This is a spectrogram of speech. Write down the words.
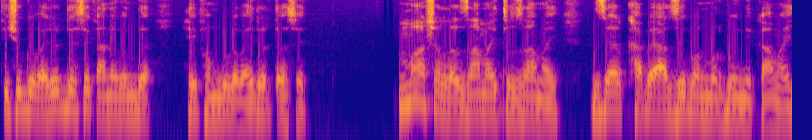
টিস্যু গো বাইরে দিয়েছে কানে গন্ধে সেই ফোমগুলো বাইরে আছে মাশাল্লাহ জামাই তো জামাই। যার খাবে আজীবন মোর বইনে কামাই।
